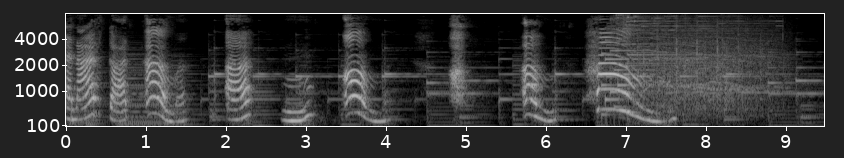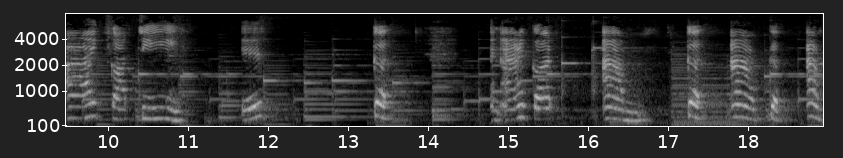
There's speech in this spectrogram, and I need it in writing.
and I've got um a mm um um hum. I got G is G and I got um G um G um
